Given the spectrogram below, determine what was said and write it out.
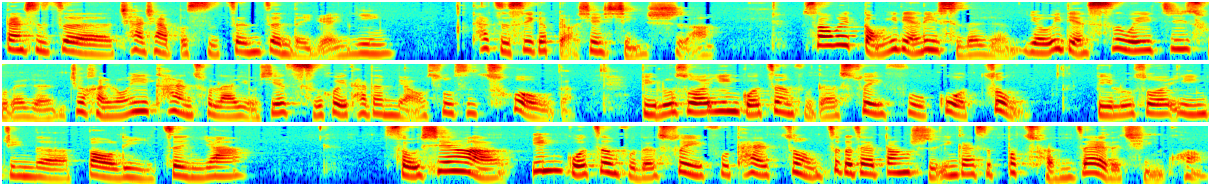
但是这恰恰不是真正的原因，它只是一个表现形式啊。稍微懂一点历史的人，有一点思维基础的人，就很容易看出来，有些词汇它的描述是错误的。比如说英国政府的税负过重，比如说英军的暴力镇压。首先啊，英国政府的税负太重，这个在当时应该是不存在的情况，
